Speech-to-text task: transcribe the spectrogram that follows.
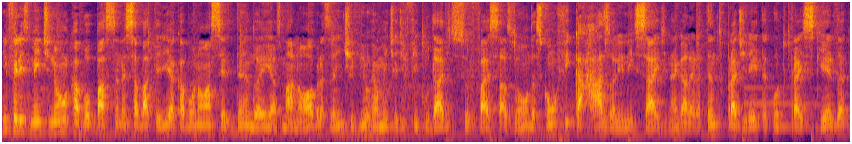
Infelizmente não acabou passando essa bateria, acabou não acertando aí as manobras. A gente viu realmente a dificuldade de surfar essas ondas, como fica raso ali no inside, né, galera? Tanto para a direita quanto para a esquerda,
